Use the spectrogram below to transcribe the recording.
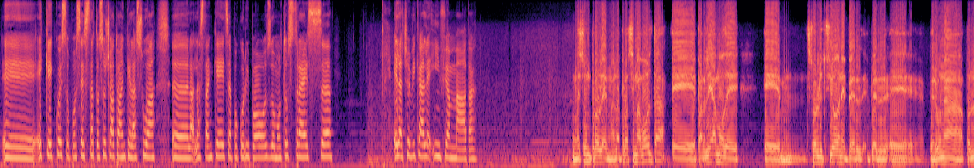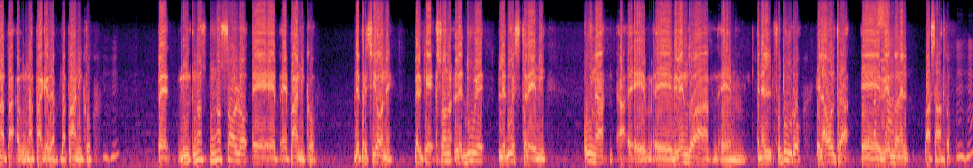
Eh, e che questo possa essere stato associato anche alla sua eh, la, la stanchezza, poco riposo, molto stress e la cervicale infiammata nessun problema. La prossima volta eh, parliamo di eh, soluzione per, per, eh, per, una, per una ta- un attacco da, da panico. Mm-hmm. Per, non, non, solo è, è, è, panico, depressione, perché sono le due, le due estremi, una eh, eh, vivendo a, ehm, nel futuro e l'altra eh, vivendo nel passato. Mm-hmm.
